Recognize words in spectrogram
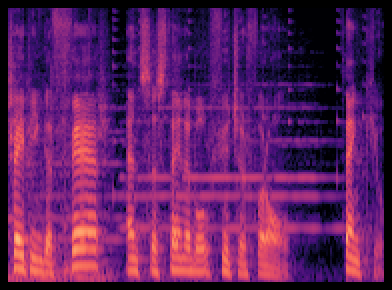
shaping a fair and sustainable future for all. Thank you.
